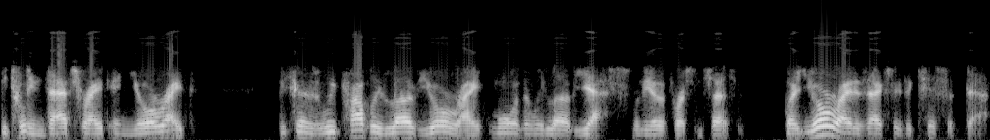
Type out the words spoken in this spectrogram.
between that's right and you're right because we probably love you're right more than we love yes when the other person says it. But you're right is actually the kiss of death.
